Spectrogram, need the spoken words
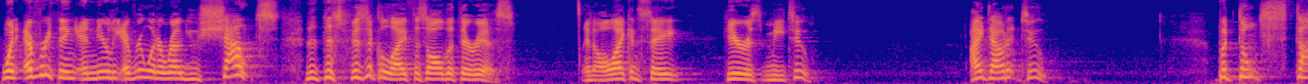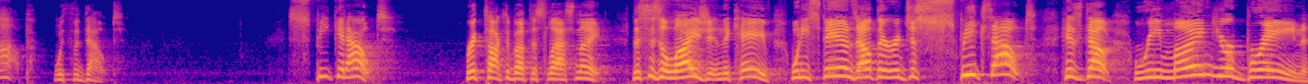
when everything and nearly everyone around you shouts that this physical life is all that there is. And all I can say here is me too. I doubt it too. But don't stop with the doubt. Speak it out. Rick talked about this last night. This is Elijah in the cave when he stands out there and just speaks out his doubt. Remind your brain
